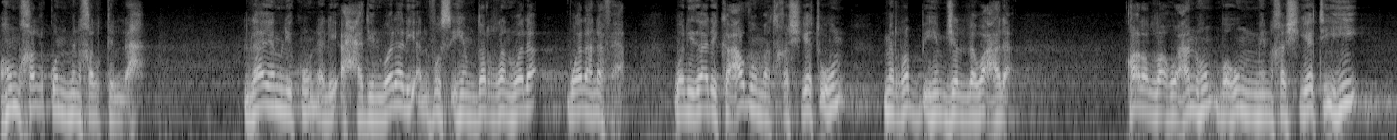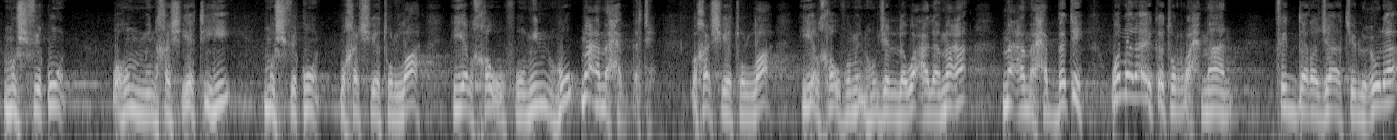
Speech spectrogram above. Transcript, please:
هم خلق من خلق الله. لا يملكون لأحد ولا لأنفسهم ضرا ولا ولا نفعا. ولذلك عظمت خشيتهم من ربهم جل وعلا. قال الله عنهم وهم من خشيته مشفقون. وهم من خشيته مشفقون. وخشية الله هي الخوف منه مع محبته. وخشية الله هي الخوف منه جل وعلا مع مع محبته. وملائكة الرحمن في الدرجات العلى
